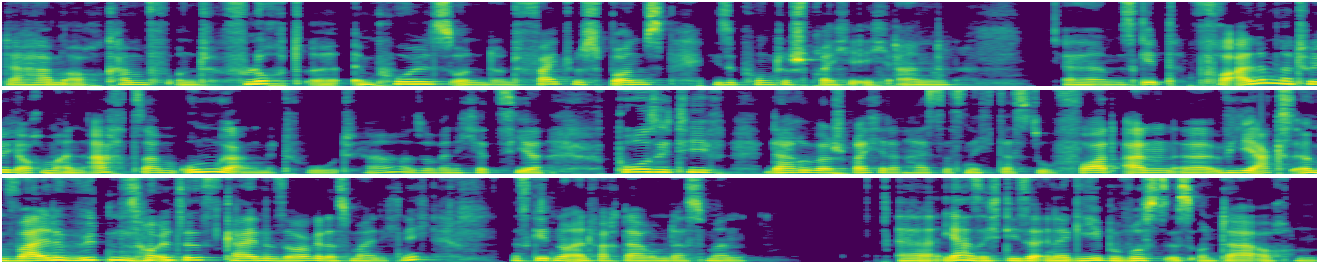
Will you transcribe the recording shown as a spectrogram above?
Da haben auch Kampf- und Fluchtimpuls und, und Fight-Response. Diese Punkte spreche ich an. Ähm, es geht vor allem natürlich auch um einen achtsamen Umgang mit Wut. Ja? Also wenn ich jetzt hier positiv darüber spreche, dann heißt das nicht, dass du fortan äh, wie die Axt im Walde wüten solltest. Keine Sorge, das meine ich nicht. Es geht nur einfach darum, dass man äh, ja sich dieser Energie bewusst ist und da auch einen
